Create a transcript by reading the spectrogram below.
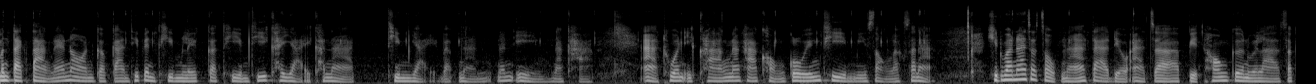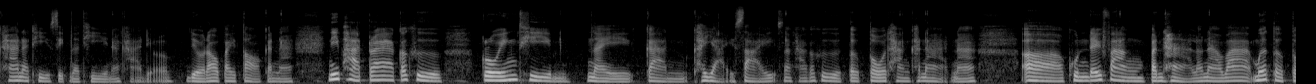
มันแตกต่างแน่นอนกับการที่เป็นทีมเล็กกับทีมที่ขยายขนาด ทีมใหญ่แบบนั้นนั่นเองนะคะอะทวนอีกครั้งนะคะของ growing team มี 2 ลักษณะ คิดว่าน่าจะจบนะ แต่เดี๋ยวอาจจะปิดห้องเกินเวลาสัก 5 นาที 10 นาทีนะคะ เดี๋ยวเดี๋ยวเราไปต่อกันนะ นี่ part แรกก็คือ growing team ในการขยายไซส์นะคะ ก็คือเติบโตทางขนาดนะคุณได้ฟังปัญหาแล้วนะว่า เมื่อเติบโต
